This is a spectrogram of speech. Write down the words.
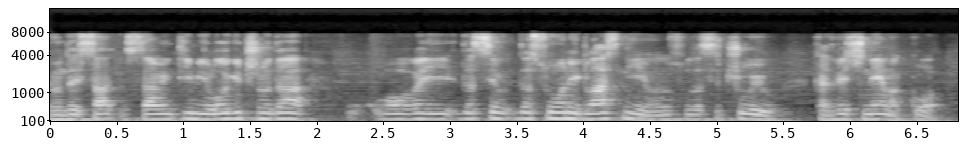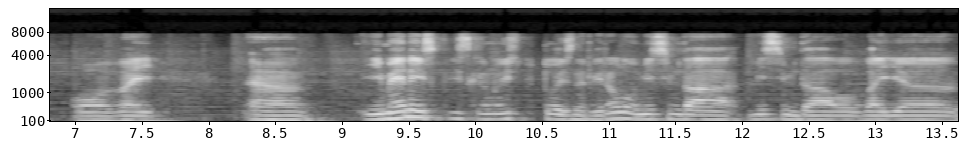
i onda je sa, samim tim i logično da ovaj da se da su oni glasniji odnosno da se čuju kad već nema ko ovaj e, i mene isk- iskreno isto to iznerviralo mislim da mislim da ovaj e,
